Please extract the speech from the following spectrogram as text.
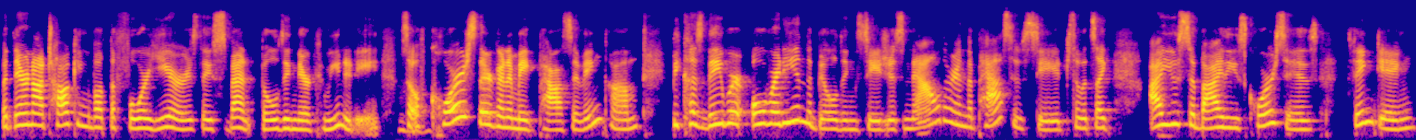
but they're not talking about the four years they spent building their community. Mm-hmm. So, of mm-hmm. course, they're going to make passive income because they were already in the building stages. Now now they're in the passive stage. So it's like I used to buy these courses thinking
